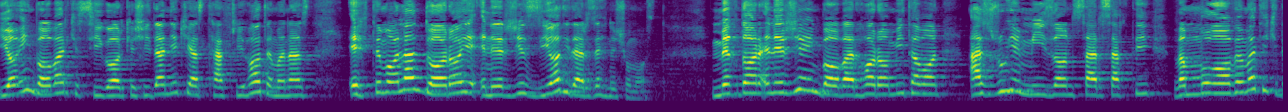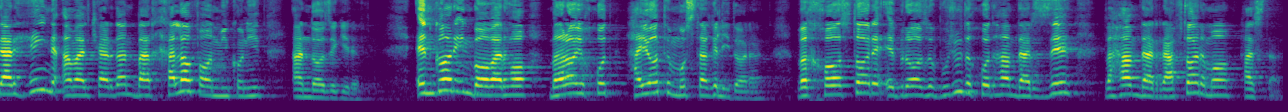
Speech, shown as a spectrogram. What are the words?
یا این باور که سیگار کشیدن یکی از تفریحات من است احتمالا دارای انرژی زیادی در ذهن شماست. مقدار انرژی این باورها را می‌توان از روی میزان سرسختی و مقاومتی که در حین عمل کردن برخلاف آن می‌کنید اندازه گرفت. انگار این باورها برای خود حیات مستقلی دارند و خواستار ابراز وجود خود هم در ذهن و هم در رفتار ما هستند.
